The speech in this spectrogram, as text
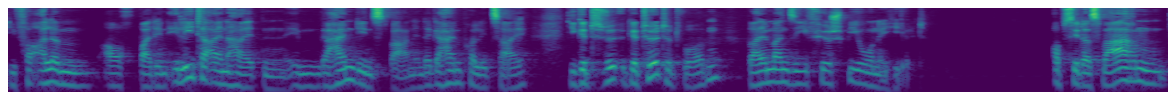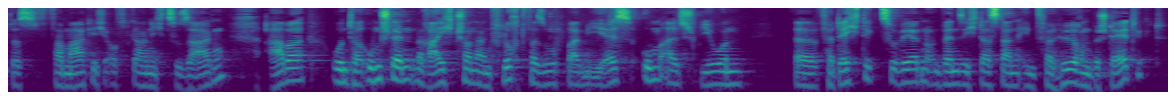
die vor allem auch bei den Eliteeinheiten im Geheimdienst waren, in der Geheimpolizei, die getötet wurden, weil man sie für Spione hielt. Ob sie das waren, das vermag ich oft gar nicht zu sagen. Aber unter Umständen reicht schon ein Fluchtversuch beim IS, um als Spion äh, verdächtigt zu werden. Und wenn sich das dann in Verhören bestätigt,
